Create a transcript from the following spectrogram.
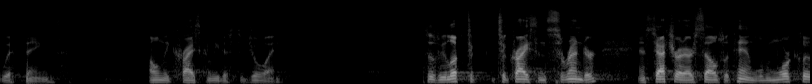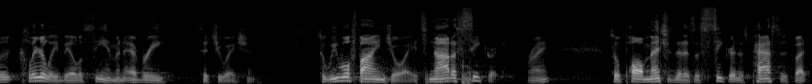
with things. Only Christ can lead us to joy. So, as we look to, to Christ and surrender and saturate ourselves with Him, we'll more clear, clearly be able to see Him in every situation. So, we will find joy. It's not a secret, right? So, Paul mentions it as a secret in this passage, but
